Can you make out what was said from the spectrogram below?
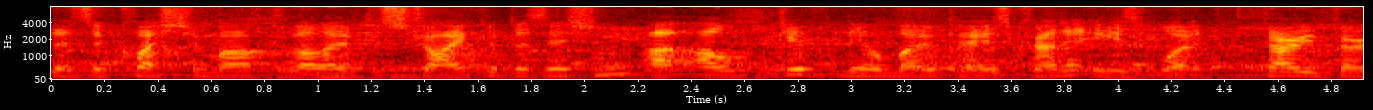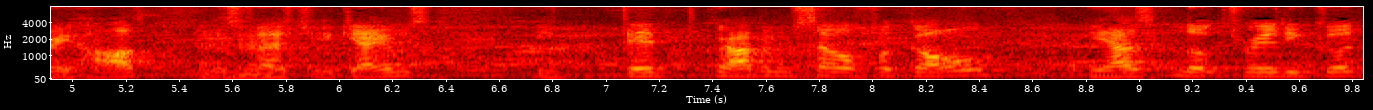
there's a question mark as well over the striker position. I, I'll give Neal Maupay his credit. He's worked very, very hard in his mm-hmm. first few games. He did grab himself a goal. He has looked really good.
